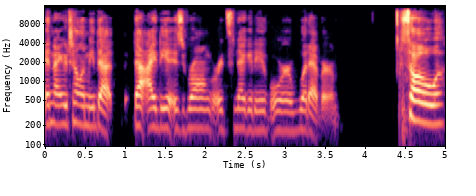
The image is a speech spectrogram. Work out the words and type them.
And now you're telling me that that idea is wrong or it's negative or whatever. So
